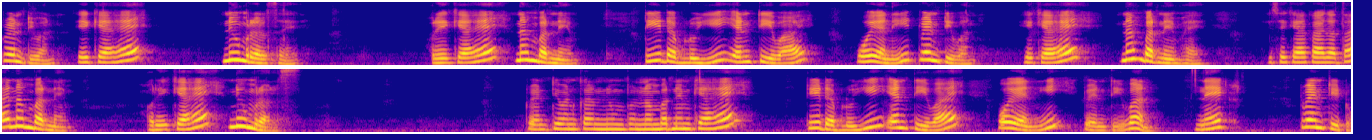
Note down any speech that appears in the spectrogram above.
21 ये क्या है? न्यूमरल्स है. और ये क्या है? Number name T W E N T Y O N E twenty one ये क्या है? नंबर नेम है. इसे क्या कहा जाता है? नंबर नेम और ये क्या है? न्यूमरल्स ट्वेंटी वन का नंबर नेम क्या है? T W E N T Y O N E twenty one next twenty two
